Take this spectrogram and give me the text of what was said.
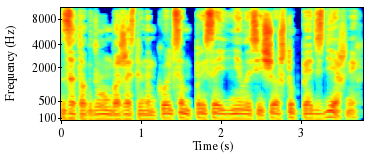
зато к двум божественным кольцам присоединилось еще штук пять здешних,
